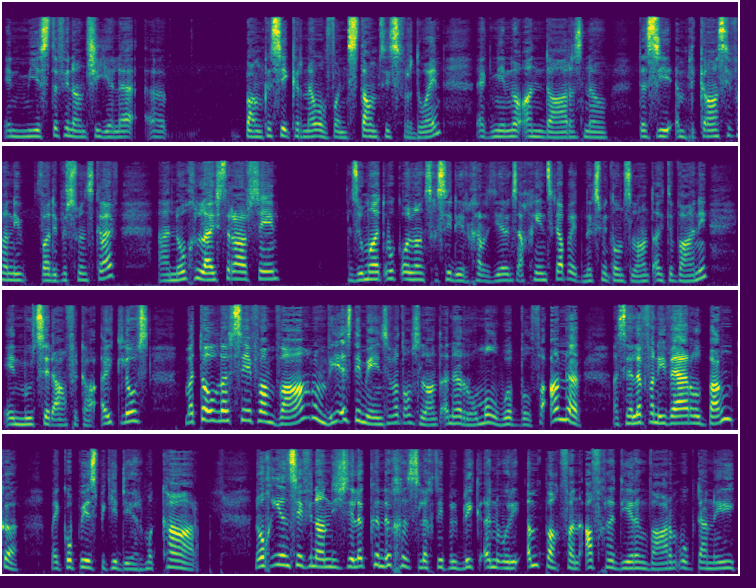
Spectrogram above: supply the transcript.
en meeste finansiële uh, banke seker nou of instansies verdwyn. Ek neem nou aan daar is nou dis die implikasie van die wat die persoon skryf. Uh, nog luisteraar sê Zuma het ook onlangs gesê die regeringsagentskap het niks met ons land uit te waai nie en moet Suid-Afrika uitlos. Matilda sê van waarom wie is die mense wat ons land in 'n rommel hoop wil verander as hulle van die wêreldbanke? My koppie is bietjie deurmekaar. Nog een sê finansiële kundiges lig die publiek in oor die impak van afgradering waarom ook dan nie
